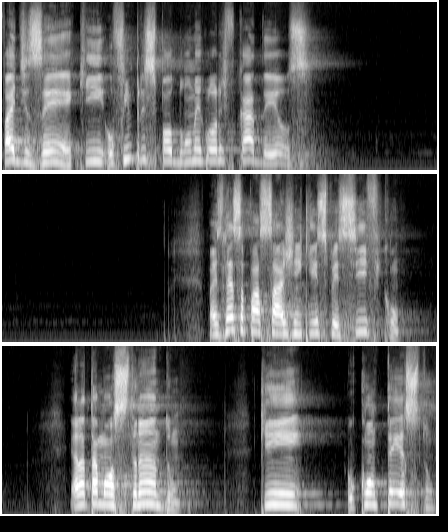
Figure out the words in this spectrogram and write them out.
vai dizer que o fim principal do homem é glorificar a Deus. Mas nessa passagem aqui específico, ela está mostrando que o contexto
